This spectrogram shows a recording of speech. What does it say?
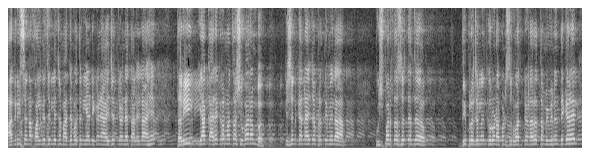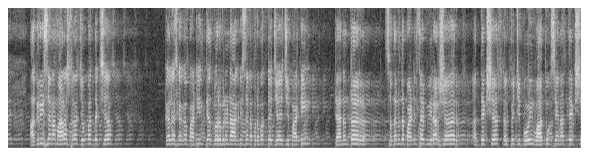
अग्रिसेना पालघर जिल्ह्याच्या माध्यमातून या ठिकाणी आयोजित करण्यात आलेला आहे. तरी या कार्यक्रमाचा शुभारंभ किशन कन्हैयाच्या प्रतिमेला पुष्पार तसं त्याचं दीप प्रज्वलन करून आपण सुरुवात करणार आहोत. तर मी विनंती करेल अग्रिसेना महाराष्ट्राचे उपाध्यक्ष कैलाश काका पाटील त्याचबरोबर अग्रिसेना प्रवक्ते जयजी पाटील त्यानंतर सदानंद पाटील साहेब विरार शहर अध्यक्ष कल्पेशजी भोईर वाहतूक सेनाध्यक्ष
